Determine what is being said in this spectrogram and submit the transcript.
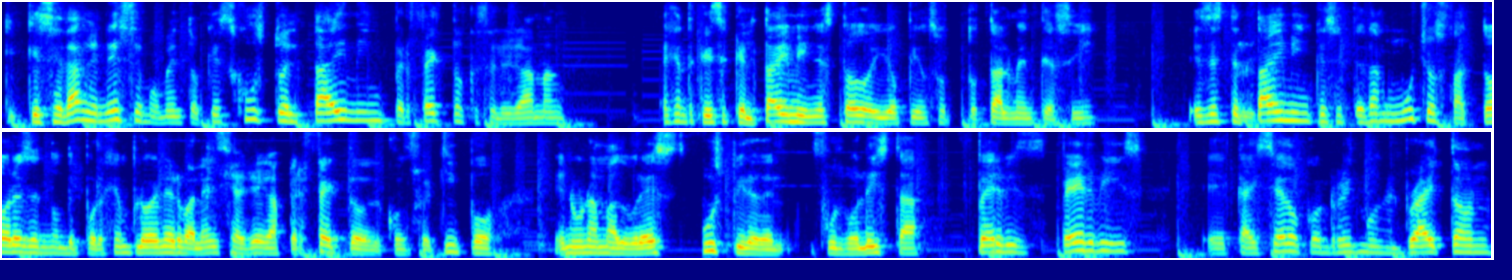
que, que, se dan en ese momento, que es justo el timing perfecto que se le llaman. Hay gente que dice que el timing es todo y yo pienso totalmente así es este timing que se te dan muchos factores en donde, por ejemplo, Ener Valencia llega perfecto con su equipo en una madurez cúspide del futbolista, Pervis, Pervis eh, Caicedo con ritmo en el Brighton,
